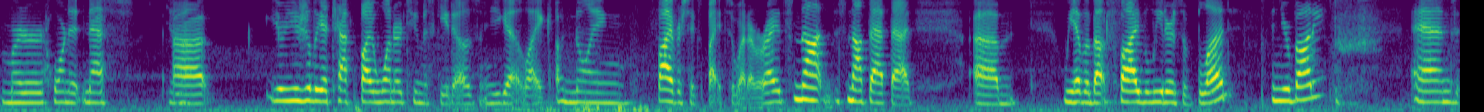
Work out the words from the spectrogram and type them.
murder hornet nests. Uh, you're usually attacked by one or two mosquitoes, and you get like annoying five or six bites or whatever. Right? It's not. It's not that bad. Um, we have about five liters of blood in your body, and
